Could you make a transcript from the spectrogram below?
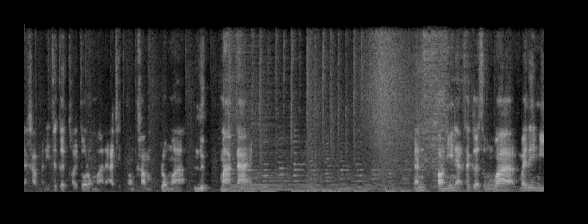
นะครับอันนี้ถ้าเกิดถอยตัวลงมาเนี่ยอาจจะทองคำลงมาลึกมากได้นั้นตอนนี้เนี่ยถ้าเกิดสมมติว่าไม่ได้มี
